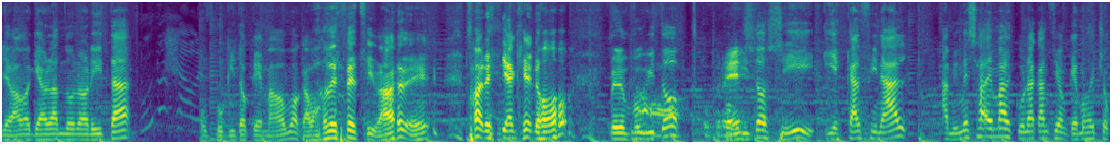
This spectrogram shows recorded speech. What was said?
llevamos aquí hablando una horita, un poquito quemado, hemos acabado del festival, ¿eh? Parecía que no, pero un poquito, ¿tú un poquito sí. Y es que al final, a mí me sabe mal que una canción que hemos hecho,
